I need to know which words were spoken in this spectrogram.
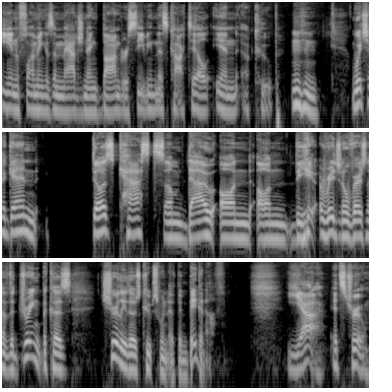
Ian Fleming is imagining Bond receiving this cocktail in a coupe. which again does cast some doubt on on the original version of the drink because surely those coupes wouldn't have been big enough. Yeah, it's true.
